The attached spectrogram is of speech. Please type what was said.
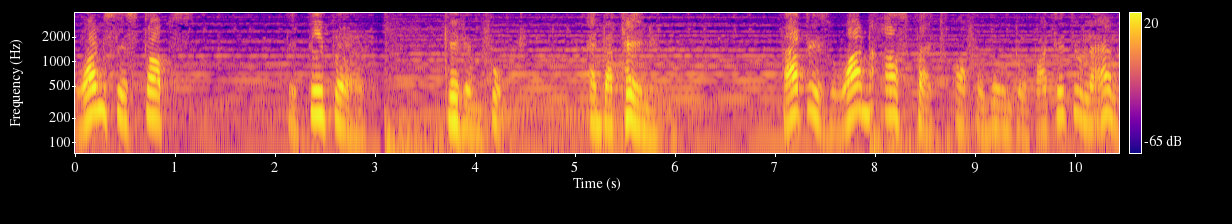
Once he stops, the people give him food, and entertain him. That is one aspect of Ubuntu, but it will have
